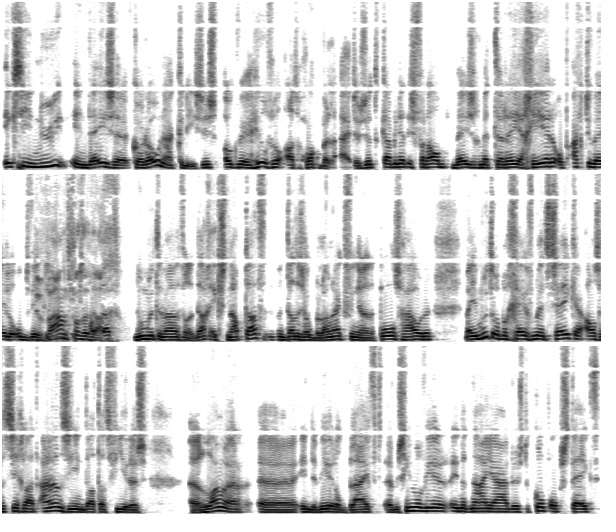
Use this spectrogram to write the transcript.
ik zie nu in deze coronacrisis ook weer heel veel ad hoc beleid. Dus het kabinet is vooral bezig met te reageren op actuele ontwikkelingen. De waan van de dag. Dat, noem het de waan van de dag. Ik snap dat. Dat is ook belangrijk. Vinger aan de pols houden. Maar je moet op een gegeven moment, zeker als het zich laat aanzien dat dat virus uh, langer uh, in de wereld blijft. Uh, misschien wel weer in het najaar dus de kop opsteekt.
